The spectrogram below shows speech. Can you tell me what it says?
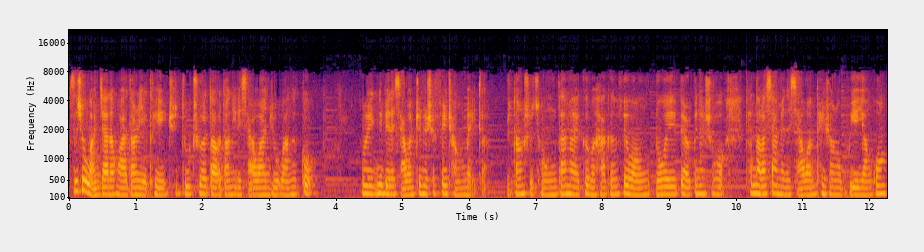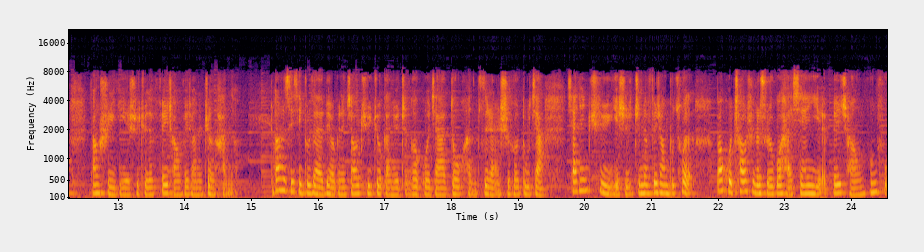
资深玩家的话，当然也可以去租车到当地的峡湾就玩个够，因为那边的峡湾真的是非常美的。当时从丹麦哥本哈根飞往挪威贝尔根的时候，看到了下面的峡湾配上了午夜阳光，当时也是觉得非常非常的震撼的。当时 Cici 住在贝尔根的郊区，就感觉整个国家都很自然，适合度假。夏天去也是真的非常不错的，包括超市的水果海鲜也非常丰富。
